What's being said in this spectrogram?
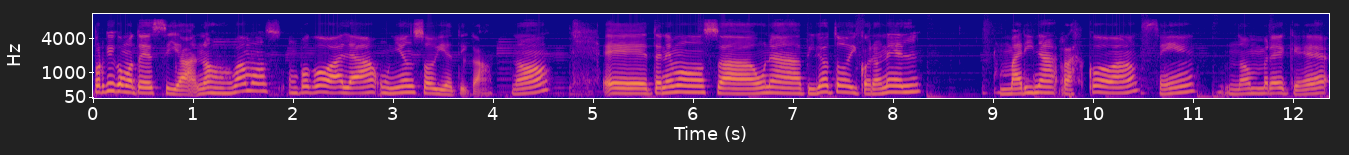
porque como te decía, nos vamos un poco a la Unión Soviética, ¿no? Eh, tenemos a una piloto y coronel Marina Raskova, ¿sí? un nombre que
